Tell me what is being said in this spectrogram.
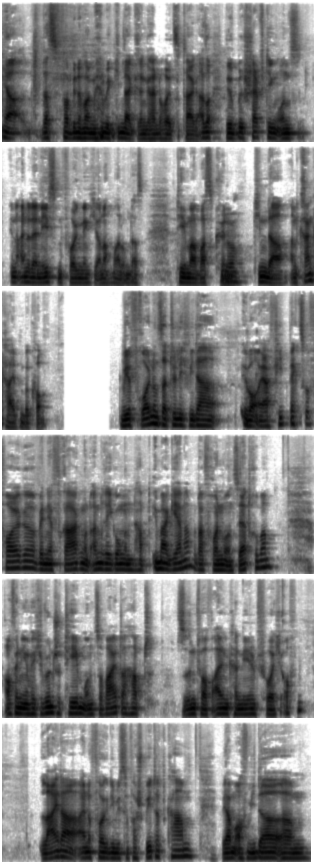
Ja, das verbindet man mehr mit Kinderkrankheiten heutzutage. Also wir beschäftigen uns in einer der nächsten Folgen, denke ich, auch nochmal um das Thema, was können ja. Kinder an Krankheiten bekommen. Wir freuen uns natürlich wieder über euer Feedback zur Folge. Wenn ihr Fragen und Anregungen habt, immer gerne. Da freuen wir uns sehr drüber. Auch wenn ihr irgendwelche Wünsche, Themen und so weiter habt, sind wir auf allen Kanälen für euch offen. Leider eine Folge, die ein bisschen verspätet kam. Wir haben auch wieder ähm,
